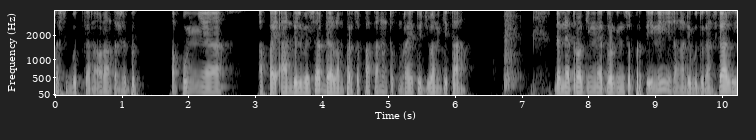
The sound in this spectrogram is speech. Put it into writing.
tersebut karena orang tersebut punya apa ya andil besar dalam percepatan untuk meraih tujuan kita. Dan networking networking seperti ini sangat dibutuhkan sekali.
